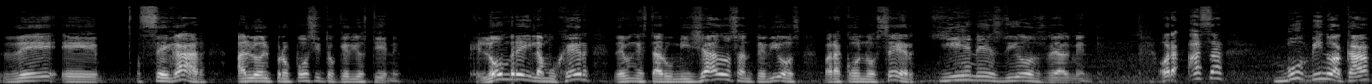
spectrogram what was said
de eh, cegar a lo el propósito que Dios tiene. El hombre y la mujer deben estar humillados ante Dios para conocer quién es Dios realmente. Ahora, Asa vino acá,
